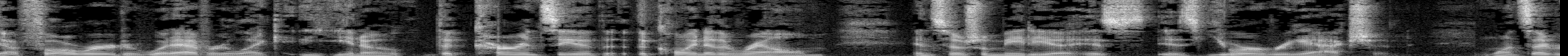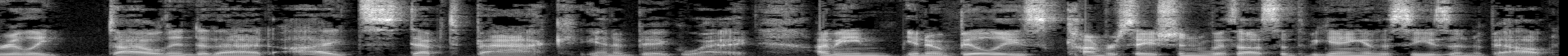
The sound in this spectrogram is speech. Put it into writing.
a forward or whatever. Like you know, the currency of the, the coin of the realm in social media is is your reaction. Once I really dialed into that, I stepped back in a big way. I mean, you know, Billy's conversation with us at the beginning of the season about,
